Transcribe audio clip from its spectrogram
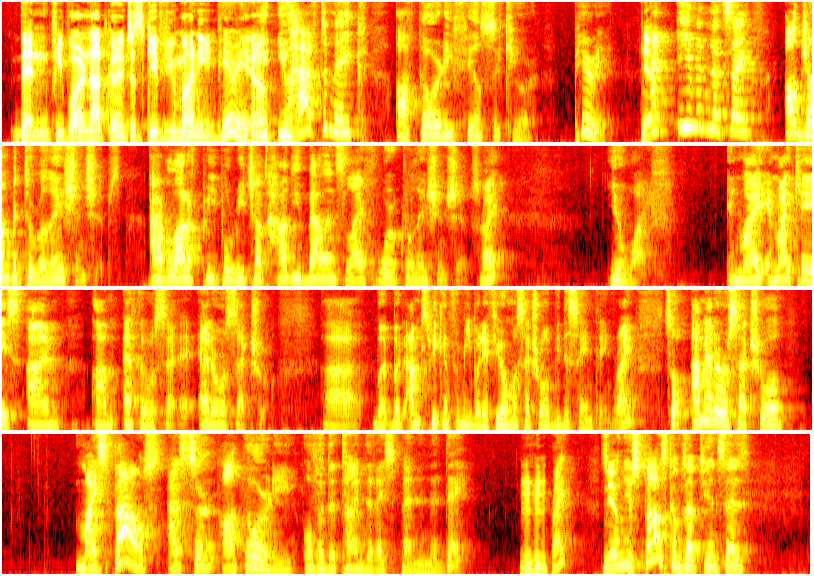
Then people are not gonna just give you money. Period. You know? You, you have to make authority feel secure. Period. Yep. And even let's say I'll jump into relationships. I have a lot of people reach out. How do you balance life work relationships? Right. Your wife. In my in my case, I'm um, heterose- heterosexual. Uh, but but I'm speaking for me. But if you're homosexual, it'll be the same thing, right? So I'm heterosexual. My spouse has certain authority over the time that I spend in the day right? So Yep. when your spouse comes up to you and says,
